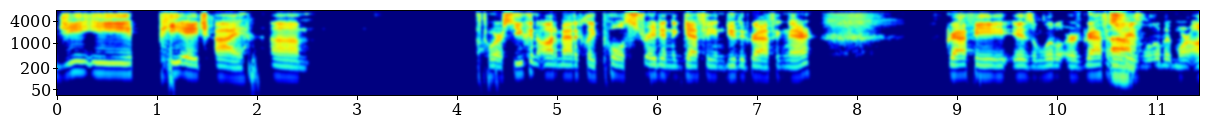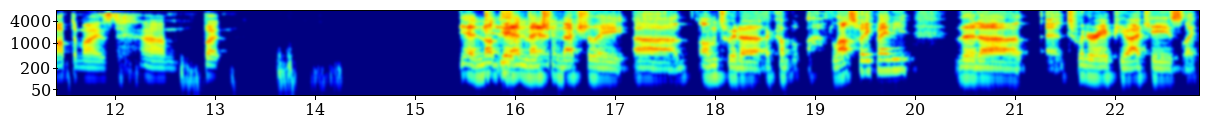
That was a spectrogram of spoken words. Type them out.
G E P H I. Um, software. So you can automatically pull straight into Gephi and do the graphing there. Graphy is a little, or Graphistry Oh. is a little bit more optimized. Um, but Yeah, not Yeah. Dan mentioned actually uh, on Twitter a couple last week maybe that uh, uh, Twitter API keys like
